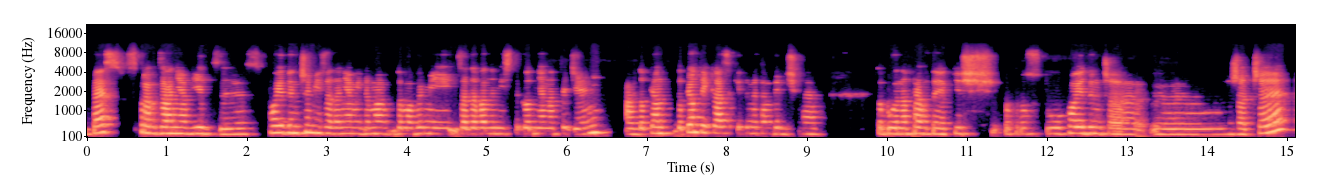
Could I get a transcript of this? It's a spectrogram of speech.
bez sprawdzania wiedzy, z pojedynczymi zadaniami domo- domowymi zadawanymi z tygodnia na tydzień, aż do, piąt- do piątej klasy, kiedy my tam byliśmy, to były naprawdę jakieś po prostu pojedyncze y, rzeczy,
